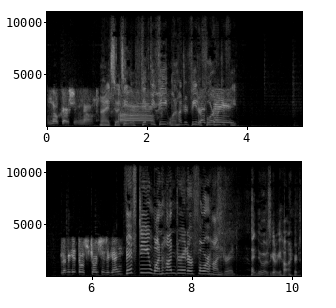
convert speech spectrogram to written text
No cursing, no. All right, so it's either Uh, 50 feet, 100 feet, or 400 say- feet. Let me get those choices again. 50, 100, or 400? I knew it was going to be hard.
